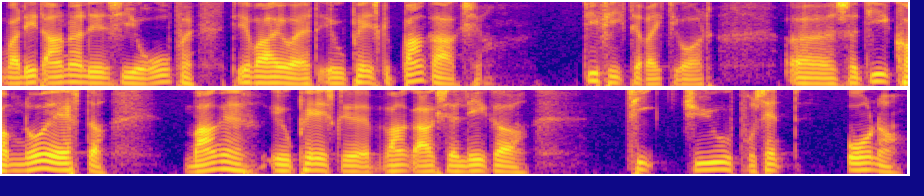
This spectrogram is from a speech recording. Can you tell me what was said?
var lidt anderledes i Europa, det var jo, at europæiske bankaktier, de fik det rigtig godt. Øh, så de kom noget efter. Mange europæiske bankaktier ligger 10-20 procent under,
